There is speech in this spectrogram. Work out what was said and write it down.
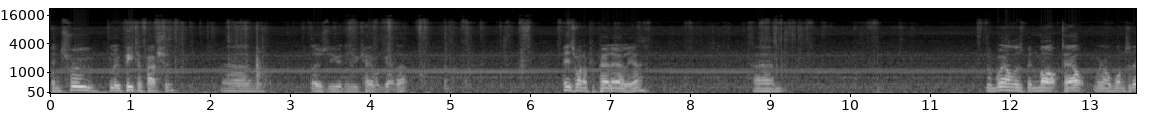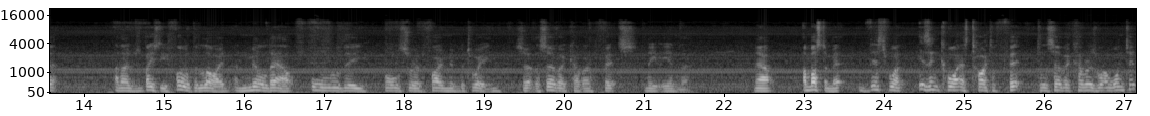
in true Blue Peter fashion, um, those of you in the UK will get that. Here's one I prepared earlier. Um, the well has been marked out where I wanted it and I just basically followed the line and milled out all the balsa and foam in between so that the servo cover fits neatly in there. Now, I must admit, this one isn't quite as tight a fit to the servo cover as what I wanted,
